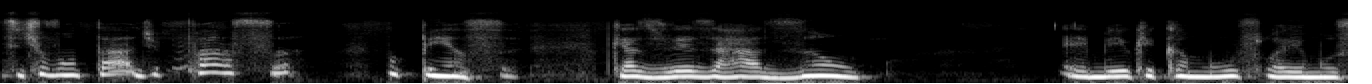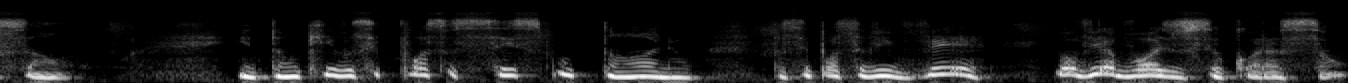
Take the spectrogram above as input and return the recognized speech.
Sentiu vontade, faça. Não pensa. Porque às vezes a razão é meio que camufla a emoção. Então, que você possa ser espontâneo, que você possa viver e ouvir a voz do seu coração.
